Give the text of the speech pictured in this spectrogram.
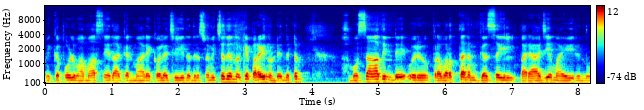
മിക്കപ്പോഴും ഹമാസ് നേതാക്കന്മാരെ കൊല ചെയ്യുന്നതിന് ശ്രമിച്ചത് എന്നൊക്കെ പറയുന്നുണ്ട്. എന്നിട്ടും മൊസാദിന്റെ ഒരു പ്രവർത്തനം ഗസയിൽ പരാജയമായിരുന്നു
